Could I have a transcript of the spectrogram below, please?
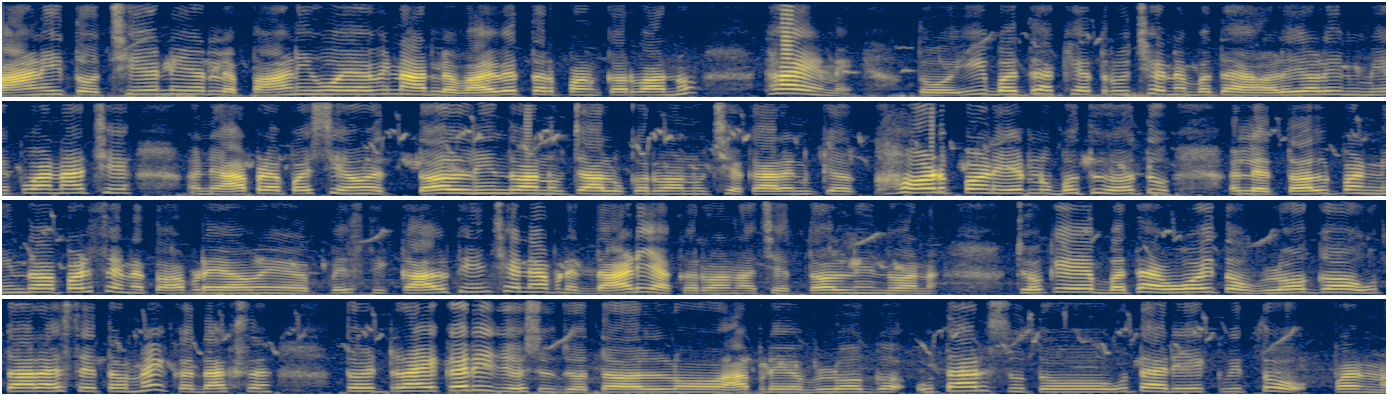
પાણી તો છે નહીં એટલે પાણી હોય વિના એટલે વાવેતર પણ કરવાનું. થાય નહીં. તો એ બધા ખેતરું છે ને બધા હળી હળીને મેકવાના છે અને આપણે પછી હવે તલ નીંદવાનું ચાલુ કરવાનું છે. કારણ કે ખડ પણ એટલું બધું હતું, એટલે તલ પણ નીંદવા પડશે ને તો આપણે હવે પછી કાલથી છે ને આપણે દાળિયા કરવાના છે તલ નીંદવાના. જોકે બધા હોય તો વ્લોગ ઉતારાશે તો નહીં કદાચ તો ટ્રાય કરી જોઈશું. જો તલનો આપણે વ્લોગ ઉતારશું તો ઉતારી એકવી તો. પણ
